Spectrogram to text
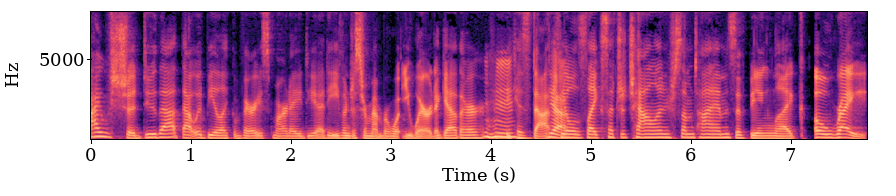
I should do that. That would be like a very smart idea to even just remember what you wear together Mhm. because that Yeah. feels like such a challenge sometimes of being like, oh, right,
